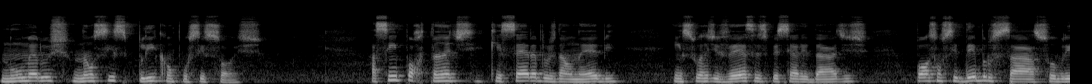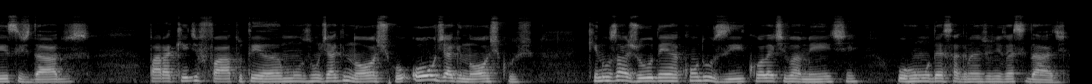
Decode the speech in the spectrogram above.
Números não se explicam por si sós. Assim é importante que cérebros da UNEB, em suas diversas especialidades, possam se debruçar sobre esses dados para que de fato tenhamos um diagnóstico ou diagnósticos que nos ajudem a conduzir coletivamente o rumo dessa grande universidade.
